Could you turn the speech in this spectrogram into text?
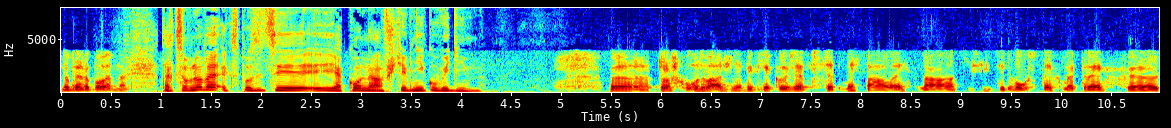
Dobré dopoledne. Tak co v nové expozici jako návštěvník uvidím? Eh, trošku odvážně bych řekl, že v sedmi sálech na 1200 metrech eh,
